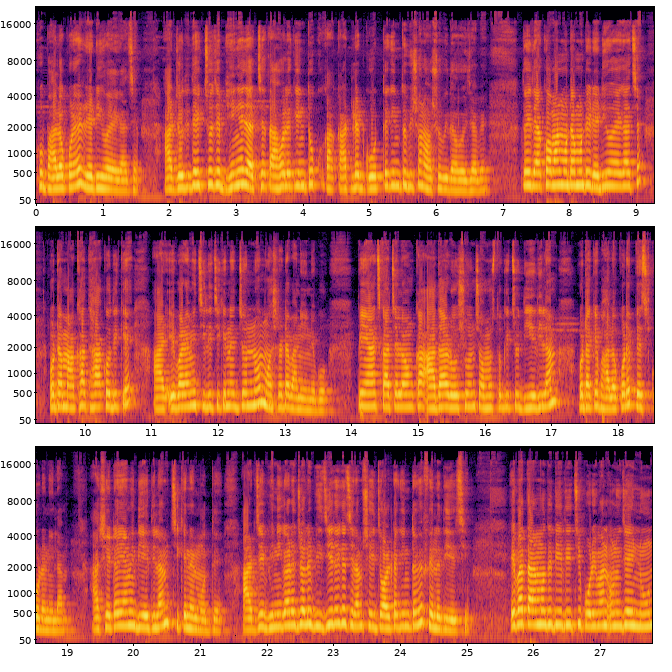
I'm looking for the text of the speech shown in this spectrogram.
খুব ভালো করে রেডি হয়ে গেছে। আর যদি দেখছ যে ভেঙে যাচ্ছে, তাহলে কিন্তু কাটলেট গড়তে কিন্তু ভীষণ অসুবিধা হয়ে যাবে। তো এই দেখো আমার মোটামুটি রেডি হয়ে গেছে। ওটা মাখা থাক ওদিকে। আর এবার আমি চিলি চিকেনের জন্য মশলাটা বানিয়ে নেব। পেঁয়াজ, কাঁচা লঙ্কা, আদা, রসুন সমস্ত কিছু দিয়ে দিলাম। ওটাকে ভালো করে পেস্ট করে নিলাম। আর সেটাই আমি দিয়ে দিলাম চিকেনের মধ্যে। আর যে ভিনিগারের জলে ভিজিয়ে রেখেছিলাম, সেই জলটা কিন্তু আমি ফেলে দিয়েছি। এবার তার মধ্যে দিয়ে দিচ্ছি পরিমাণ অনুযায়ী নুন।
